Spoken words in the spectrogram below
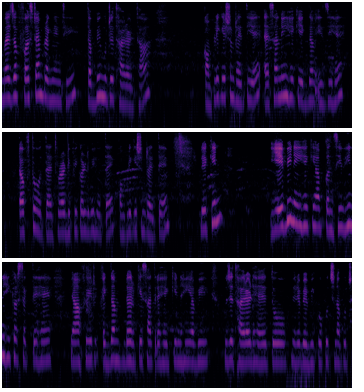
मैं जब फ़र्स्ट टाइम प्रेग्नेंट थी, तब भी मुझे थायराइड था। कॉम्प्लिकेशन रहती है। ऐसा नहीं है कि एकदम इजी है। टफ़ तो होता है, थोड़ा डिफ़िकल्ट भी होता है। कॉम्प्लिकेशन रहते हैं। लेकिन ये भी नहीं है कि आप कंसीव ही नहीं कर सकते हैं। या फिर एकदम डर के साथ रहे कि नहीं, अभी मुझे थायराइड है तो मेरे बेबी को कुछ ना कुछ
